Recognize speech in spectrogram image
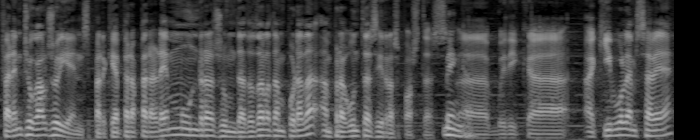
farem jugar als oients, perquè prepararem un resum de tota la temporada amb preguntes i respostes. Vinga. Uh, vull dir que aquí volem saber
